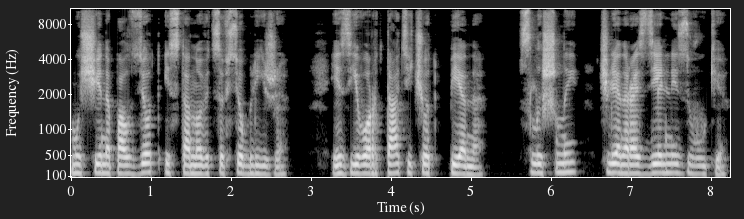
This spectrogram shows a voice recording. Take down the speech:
Мужчина ползет и становится все ближе. Из его рта течет пена — слышны членораздельные звуки.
